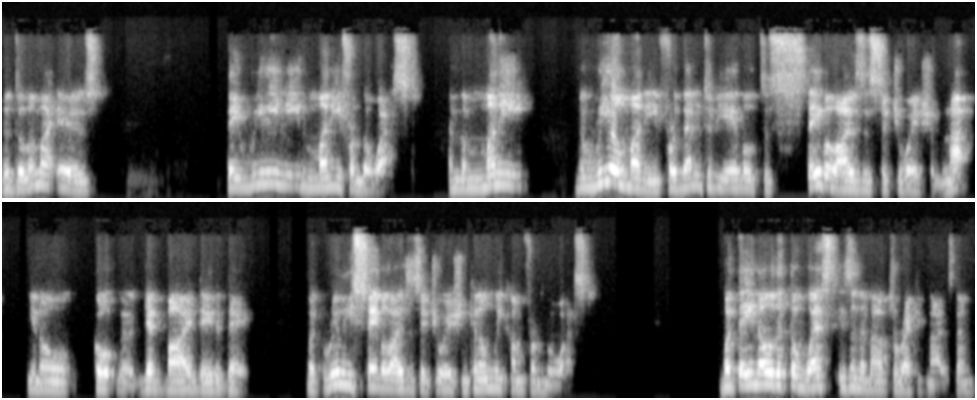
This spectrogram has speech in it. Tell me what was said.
The dilemma is they really need money from the West. And the money the real money for them to be able to stabilize the situation, not you know go get by day to day, but really stabilize the situation can only come from the West. But they know that the West isn't about to recognize them.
